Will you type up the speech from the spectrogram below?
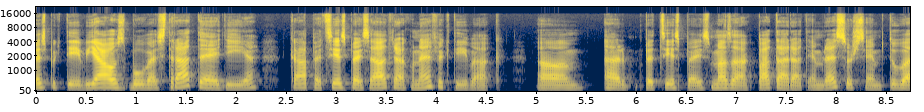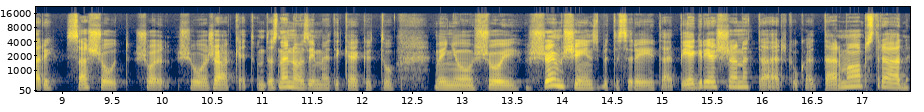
respektīvi jāuzbūvē stratēģija, kā pēc iespējas ātrāk un efektīvāk um, ar pēc iespējas mazāk patērētiem resursiem tu vari sašūt šo, šo žaketu. Un tas nenozīmē tikai, ka tu viņu šīm bet tas arī ir tā piegriešana, tā ir kaut kāda termoapstrāde,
